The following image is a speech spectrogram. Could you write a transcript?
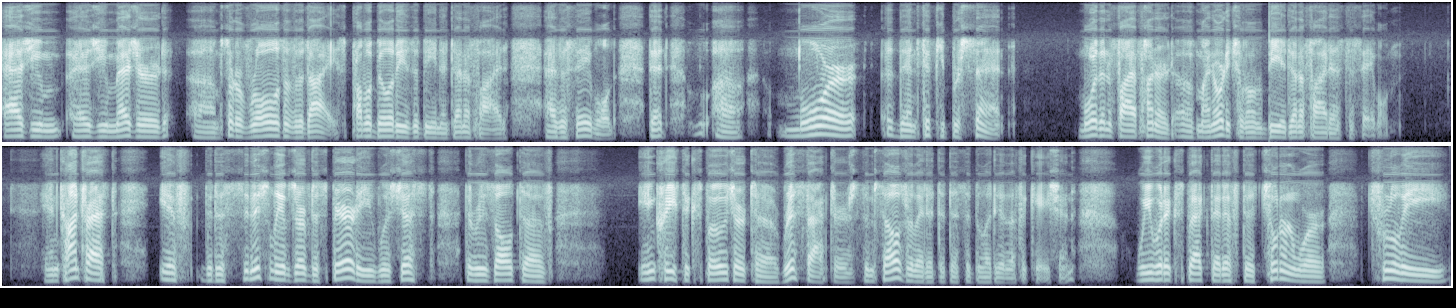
as you as you measured um, sort of rolls of the dice, probabilities of being identified as disabled, that uh, more than 50%, more than 500 of minority children would be identified as disabled. In contrast, if the initially observed disparity was just the result of increased exposure to risk factors themselves related to disability identification, we would expect that if the children were truly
